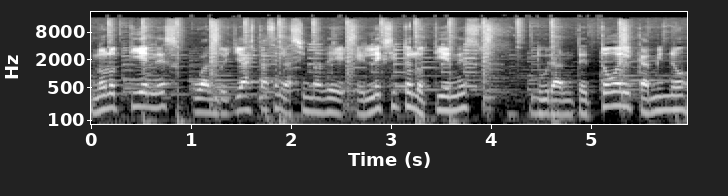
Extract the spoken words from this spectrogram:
no lo tienes cuando ya estás en la cima de, el éxito lo tienes durante todo el camino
